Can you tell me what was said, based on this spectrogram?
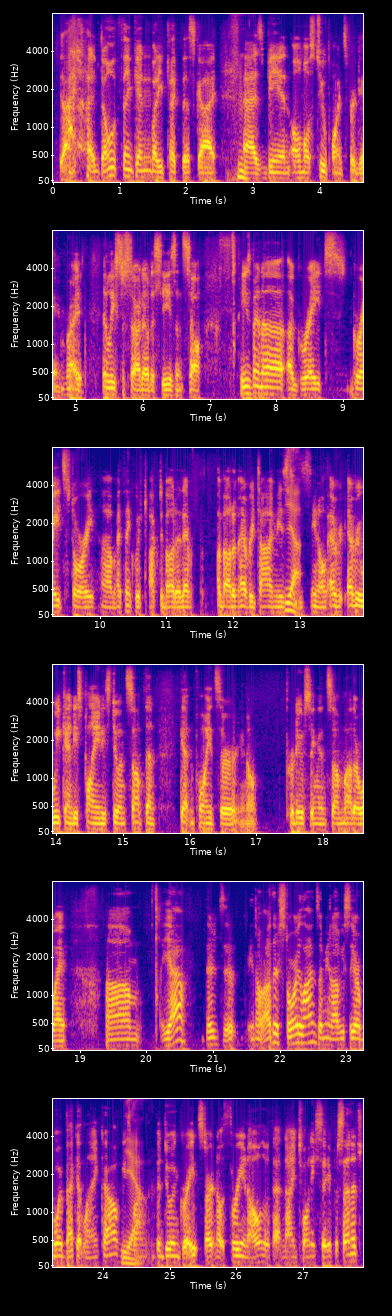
I don't think anybody picked this guy hmm. as being almost two points per game, right? At least to start out a season. So he's been a, a great, great story. Um, I think we've talked about it about him every time. He's, yeah. he's, you know every every weekend he's playing, he's doing something, getting points or you know producing in some other way. Um, yeah, there's uh, you know other storylines. I mean, obviously our boy Beckett Lankow, he's Yeah. been, been doing great, starting out three and zero with that 920 save percentage.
